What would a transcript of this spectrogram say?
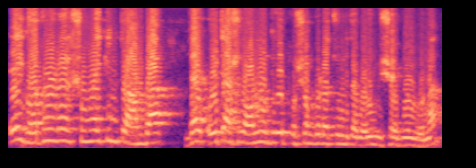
এই ঘটনাটার সময় কিন্তু আমরা, যাক, ওইটা আসলে অন্যদিকে প্রসঙ্গটা চলে যাবে, ওই বিষয়ে বলব না।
